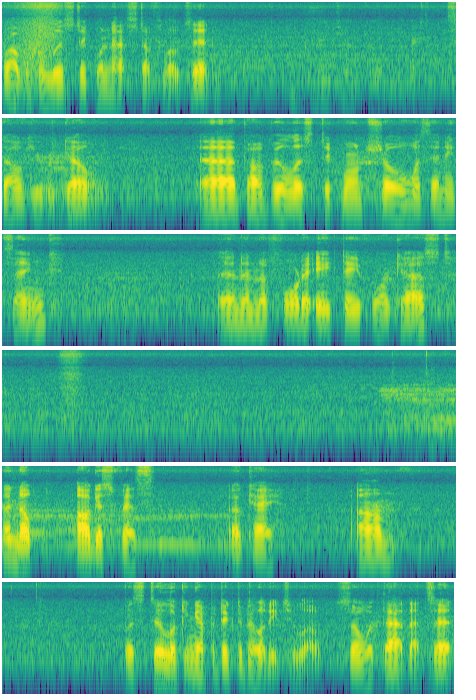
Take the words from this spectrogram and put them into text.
probabilistic when that stuff loads in. So here we go. Uh, probabilistic won't show with anything. And then the four to eight day forecast. And nope. August 5th. Okay. Um, but still looking at predictability too low. So with that, that's it.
